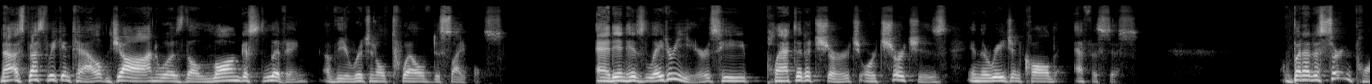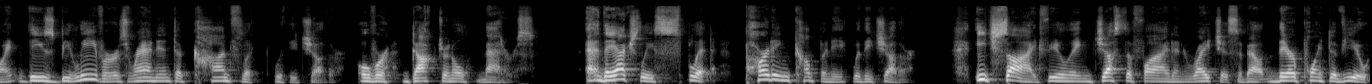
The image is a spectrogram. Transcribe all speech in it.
Now, as best we can tell, John was the longest living of the original 12 disciples. And in his later years, he planted a church or churches in the region called Ephesus. But at a certain point, these believers ran into conflict with each other over doctrinal matters. And they actually split, parting company with each other. Each side feeling justified and righteous about their point of view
